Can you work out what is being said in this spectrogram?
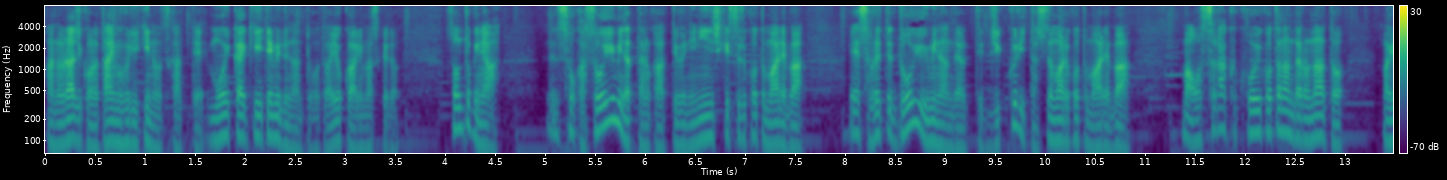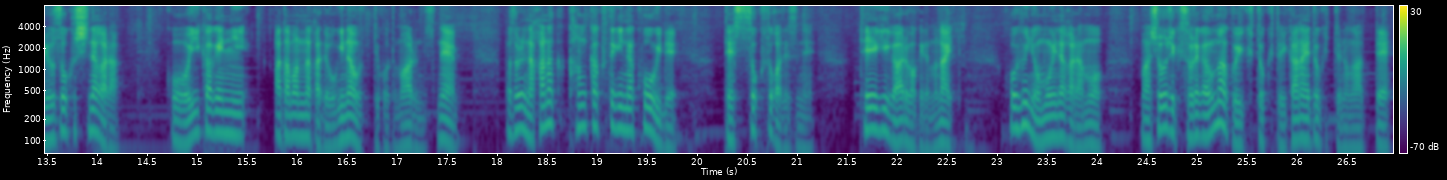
あのラジコのタイムフリー機能を使ってもう一回聞いてみるなんてことはよくありますけどその時にあそうかそういう意味だったのかっていうふうに認識することもあればえそれってどういう意味なんだよってじっくり立ち止まることもあればまあおそらくこういうことなんだろうなと、まあ、予測しながらこういい加減に頭の中で補うっていうこともあるんですね、まあ、それなかなか感覚的な行為で鉄則とかですね定義があるわけでもないと。こういうふうに思いながらも、まあ、正直それがうまくいく時といかない時っていうのがあって、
